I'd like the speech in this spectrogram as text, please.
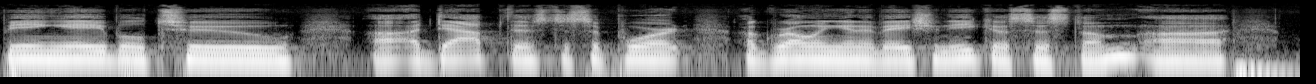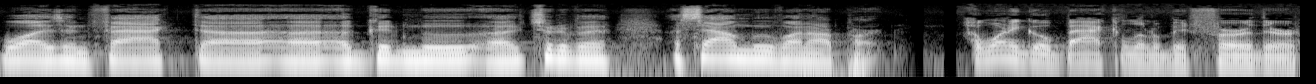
being able to uh, adapt this to support a growing innovation ecosystem uh, was, in fact, uh, a good move, uh, sort of a, a sound move on our part. I want to go back a little bit further.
